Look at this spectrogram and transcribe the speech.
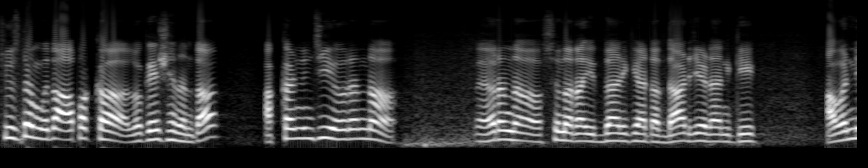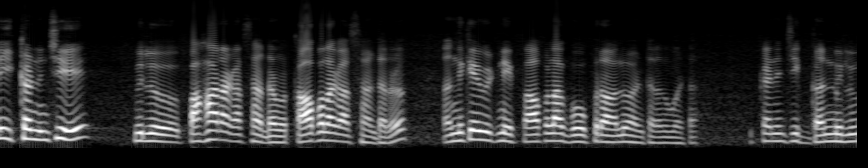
చూస్తాం కదా ఆ పక్క లొకేషన్ అంతా. అక్కడి నుంచి ఎవరన్నా ఎవరైనా వస్తున్నారా యుద్ధానికి అట్లా దాడి చేయడానికి? అవన్నీ ఇక్కడ నుంచి వీళ్ళు పహారా కాస్తా అంటారు కాపలా కాస్తా అంటారు. అందుకే వీటిని కాపలా గోపురాలు అంటారు అనమాట ఇక్కడ నుంచి గన్నులు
